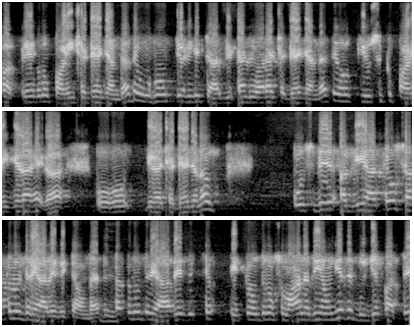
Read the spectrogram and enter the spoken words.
ਭਾਖੜੇ ਵੱਲੋਂ ਪਾਣੀ ਛੱਡਿਆ ਜਾਂਦਾ ਤੇ ਉਹ ਜਿਹੜੀ ਕਿ ਚਾਰ ਗੇਟਾਂ ਦੁਆਰਾ ਛੱਡਿਆ ਜਾਂਦਾ ਤੇ ਉਹ ਕਿਊਸਿਕ ਪਾਣੀ ਜਿਹੜਾ ਹੈਗਾ, ਉਹ ਜਿਹੜਾ ਛੱਡਿਆ ਜਾਂਦਾ ਉਸ ਦੇ ਅੱਗੇ ਆ ਕੇ ਉਹ ਸਤਲੁਜ ਦਰਿਆ ਦੇ ਵਿੱਚ ਆਉਂਦਾ ਹੈ ਤੇ ਸਤਲੁਜ ਦਰਿਆ ਦੇ ਵਿੱਚ ਇੱਕ ਉਧਰੋਂ ਸਵਾਨ ਨਦੀ ਆਉਂਦੀ ਹੈ ਤੇ ਦੂਜੇ ਪਾਸੇ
